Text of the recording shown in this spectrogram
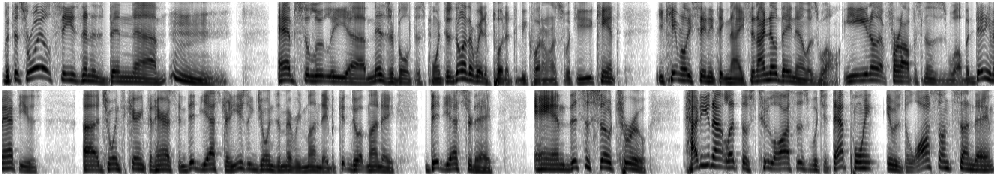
But this Royals season has been uh, hmm, absolutely uh, miserable at this point. There's no other way to put it, to be quite honest with you. You can't you can't really say anything nice. And I know they know as well. You, you know that front office knows as well. But Denny Matthews uh, joins Carrington Harrison, did yesterday. He usually joins them every Monday, but couldn't do it Monday. Did yesterday. And this is so true. How do you not let those two losses, which at that point it was the loss on Sunday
